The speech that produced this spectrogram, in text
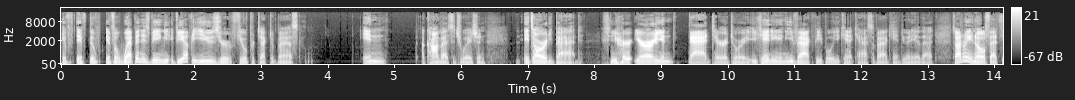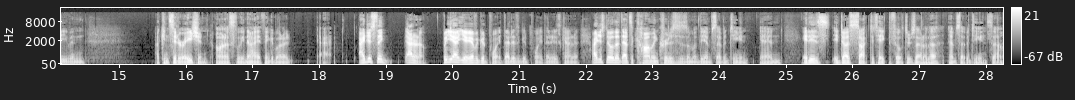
if if the if a weapon is being if you have to use your field protective mask in a combat situation, it's already bad. You're you're already in bad territory. You can't even evac people. You can't CASEVAC. Can't do any of that. So I don't even know if that's even a consideration. Honestly, now I think about it, I just think I don't know. But yeah, yeah, you have a good point. That is a good point. That is kind of. I just know that that's a common criticism of the M17, and it is. It does suck to take the filters out of the M17. So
